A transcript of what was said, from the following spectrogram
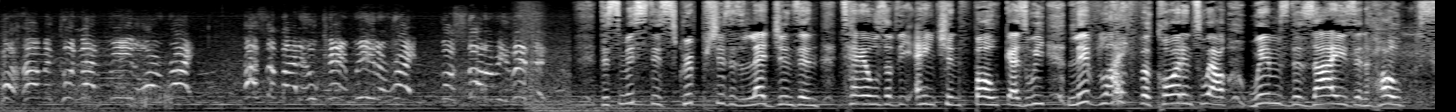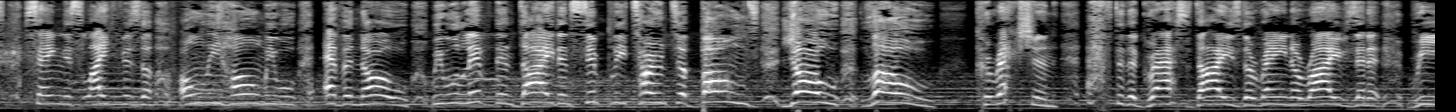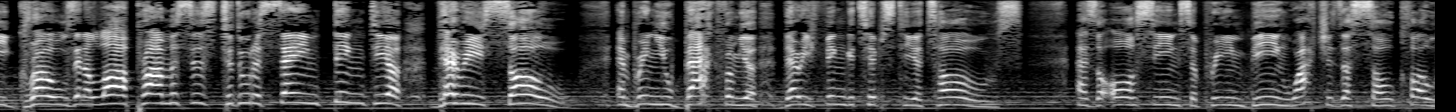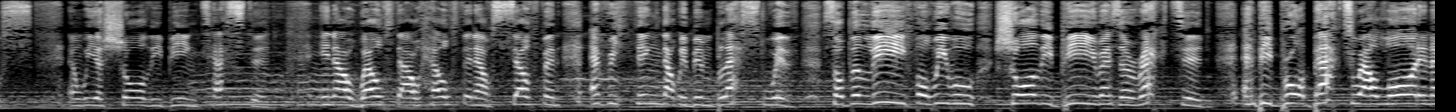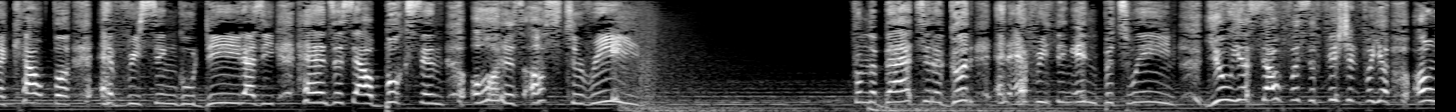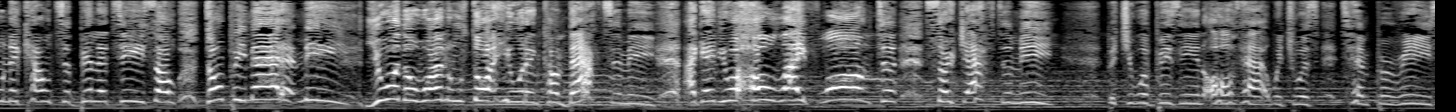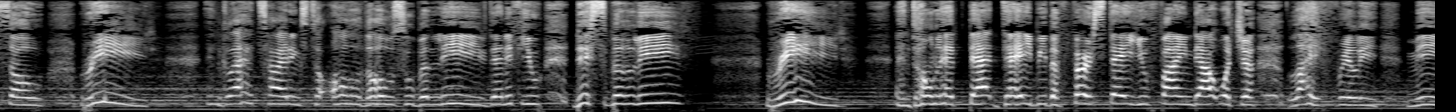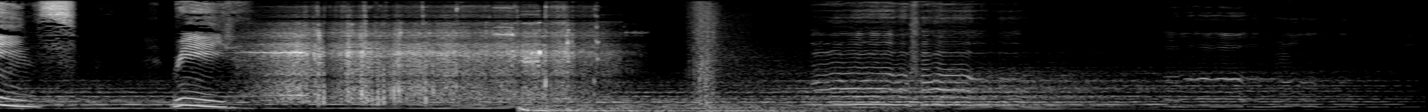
Muhammad could not read or write. Somebody who can't read or write gonna start a religion? Dismiss these scriptures as legends and tales of the ancient folk as we live life according to our whims, desires, and hopes. saying this life is the only home we will ever know. We will live then die then simply turn to bones. Yo, low. Correction, after the grass dies, the rain arrives and it regrows. And Allah promises to do the same thing to your very soul and bring you back from your very fingertips to your toes. As the all-seeing supreme being watches us so close and we are surely being tested in our wealth, our health, and our self, and everything that we've been blessed with. So believe, for we will surely be resurrected and be brought back to our Lord and account for every single deed as He hands us our books and orders us to read from the bad to the good and everything in between. You yourself are sufficient for your own accountability, so don't be mad at me. You are the one who thought he wouldn't come back to me. I gave you a whole life long to search after me. But you were busy in all that which was temporary, so read. And glad tidings to all those who believed. And if you disbelieve, read. And don't let that day be the first day you find out what your life really means. Read.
